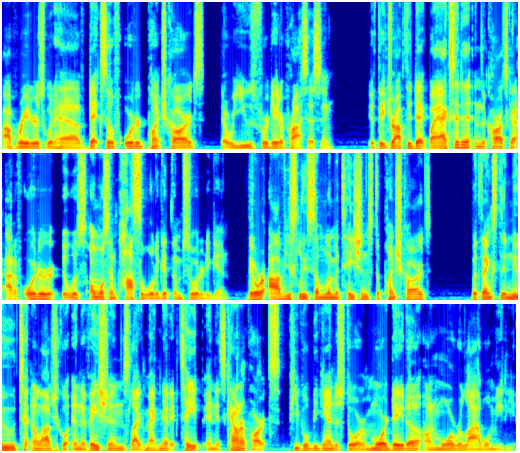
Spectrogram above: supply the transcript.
operators would have decks of ordered punch cards that were used for data processing. If they dropped the deck by accident and the cards got out of order, it was almost impossible to get them sorted again. There were obviously some limitations to punch cards, but thanks to new technological innovations like magnetic tape and its counterparts, people began to store more data on more reliable media.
